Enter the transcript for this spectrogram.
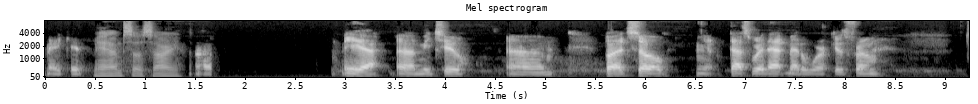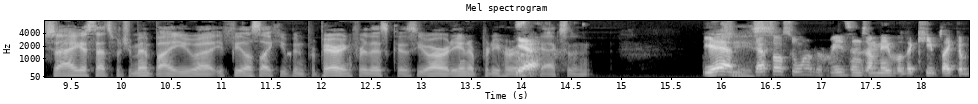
make it. Man, I'm so sorry. Uh, yeah, uh, me too. Um, but so you know, that's where that metal work is from. So I guess that's what you meant by you. Uh, it feels like you've been preparing for this because you're already in a pretty horrific yeah. accident. Yeah, Jeez. that's also one of the reasons I'm able to keep like a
